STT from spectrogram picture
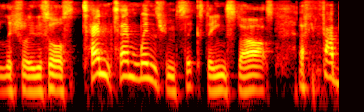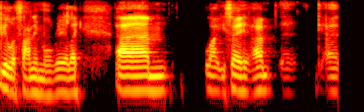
literally this horse 10, 10 wins from 16 starts. A fabulous animal, really. Um, like you say, um, uh,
